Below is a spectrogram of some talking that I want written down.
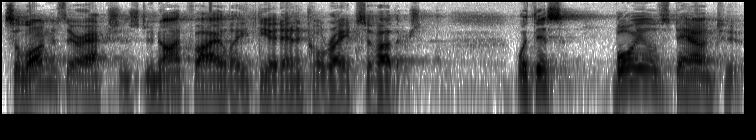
so long as their actions do not violate the identical rights of others. What this boils down to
